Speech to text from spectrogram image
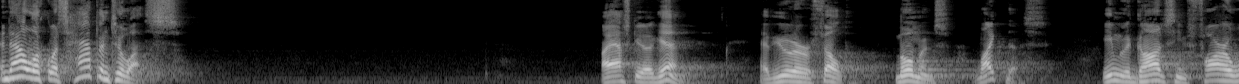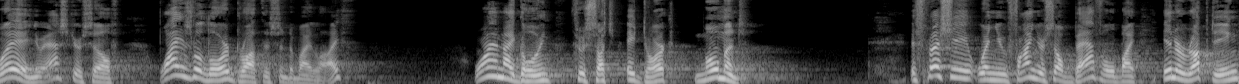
and now look what's happened to us. I ask you again, have you ever felt moments like this? Even when God seems far away, and you ask yourself, why has the Lord brought this into my life? Why am I going through such a dark moment? Especially when you find yourself baffled by interrupting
